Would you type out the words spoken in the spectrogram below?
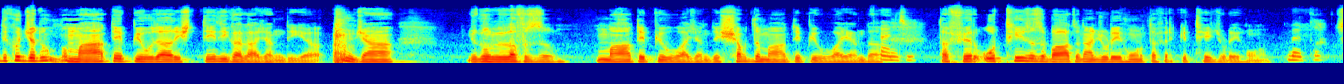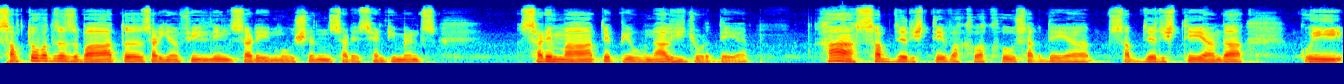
ਦੇਖੋ ਜਦੋਂ ਮਾਂ ਤੇ ਪਿਓ ਦਾ ਰਿਸ਼ਤੇ ਦੀ ਗੱਲ ਆ ਜਾਂਦੀ ਆ ਜਾਂ ਜਦੋਂ ਲਫ਼ਜ਼ ਮਾਂ ਤੇ ਪਿਓ ਆ ਜਾਂਦੇ ਸ਼ਬਦ ਮਾਂ ਤੇ ਪਿਓ ਆ ਜਾਂਦਾ ਹਾਂਜੀ। ਤਾਂ ਫਿਰ ਉੱਥੇ ਜਜ਼ਬਾਤ ਨਾਲ ਜੁੜੇ ਹੋਣ ਤਾਂ ਫਿਰ ਕਿੱਥੇ ਜੁੜੇ ਹੋਣ? ਬਿਲਕੁਲ। ਸਭ ਤੋਂ ਵੱਧ ਜਜ਼ਬਾਤ ਸਾਡੀਆਂ ਫੀਲਿੰਗਸ ਸਾਡੇ ਇਮੋਸ਼ਨਸ ਸਾਡੇ ਸੈਂਟੀਮੈਂਟਸ ਸਾਡੇ ਮਾਂ ਤੇ ਪਿਓ ਨਾਲ ਹੀ ਜੁੜਦੇ ਆ। ਹਾਂ ਸਭ ਦੇ ਰਿਸ਼ਤੇ ਵੱਖ-ਵੱਖ ਹੋ ਸਕਦੇ ਆ ਸਭ ਦੇ ਰਿਸ਼ਤਿਆਂ ਦਾ ਕੋਈ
